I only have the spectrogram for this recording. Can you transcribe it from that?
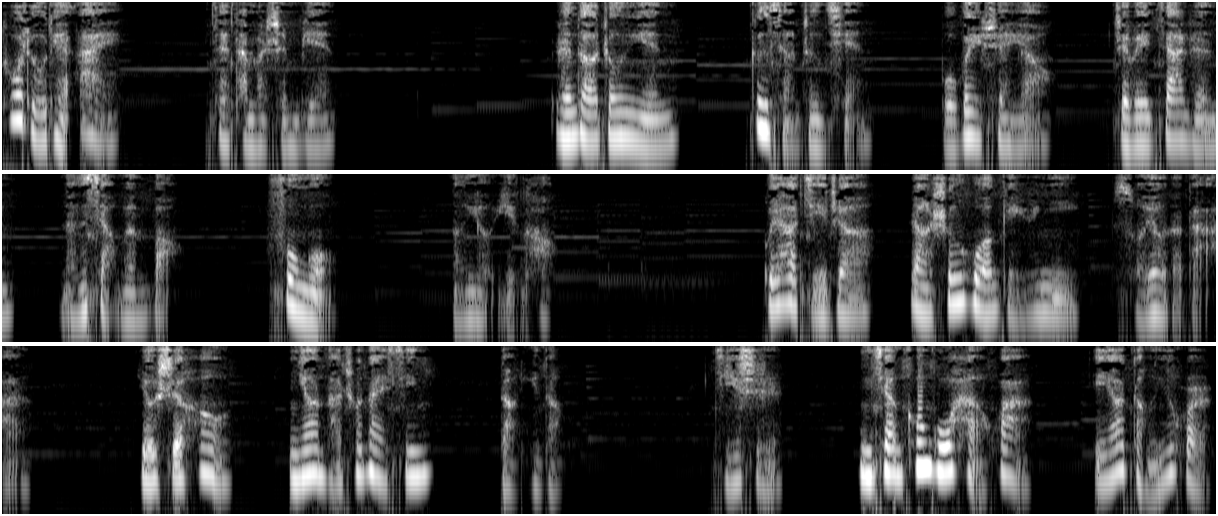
多留点爱在他们身边。人到中年，更想挣钱，不为炫耀，只为家人能享温饱，父母能有依靠。不要急着让生活给予你所有的答案，有时候你要拿出耐心，等一等，即使你向空谷喊话。也要等一会儿，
